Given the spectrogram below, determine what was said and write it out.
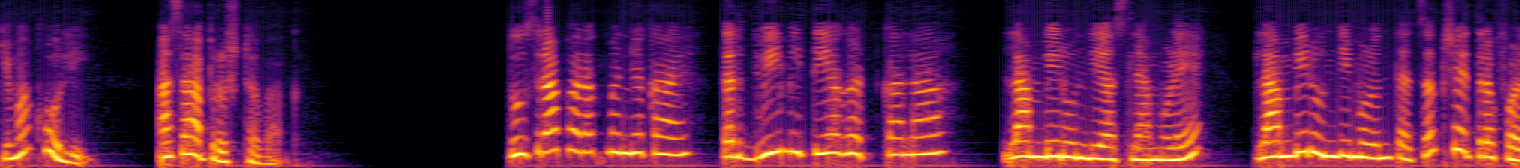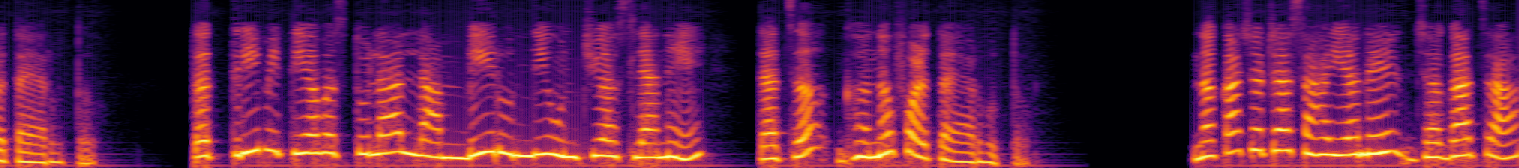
किंवा खोली असा हा पृष्ठभाग. दुसरा फरक म्हणजे काय? तर द्विमितीय घटकाला लांबी रुंदी असल्यामुळे लांबी रुंदी मिळून त्याचं क्षेत्रफळ तयार होतं. तर त्रिमितीय वस्तूला लांबी रुंदी उंची असल्याने त्याचं घनफळ तयार होतं. नकाशाच्या सहाय्याने जगाचा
